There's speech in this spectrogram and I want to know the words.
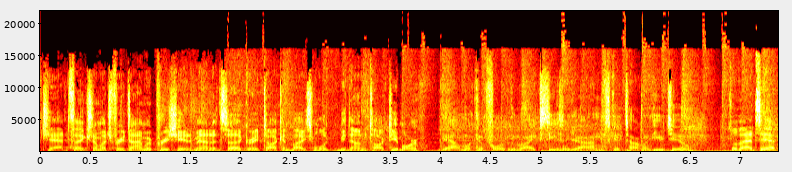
Chad, thanks so much for your time. We appreciate it, man. It's uh, great talking bikes, and we'll be down to talk to you more. Yeah, I'm looking forward to the bike season, John. It's good talking with you too. So that's it.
